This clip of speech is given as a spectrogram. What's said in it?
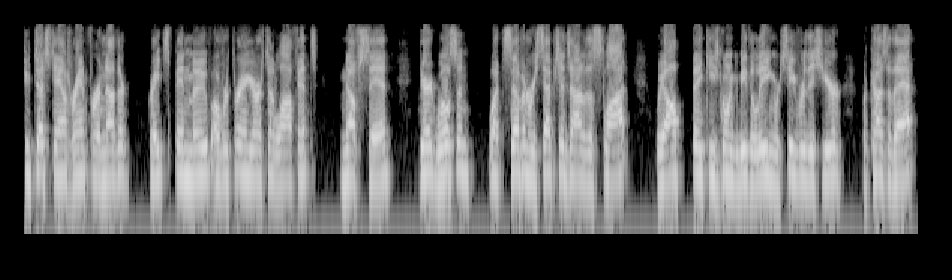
two touchdowns, ran for another. Great spin move, over 300 yards total offense. Enough said. Garrett Wilson, what, seven receptions out of the slot. We all think he's going to be the leading receiver this year because of that.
